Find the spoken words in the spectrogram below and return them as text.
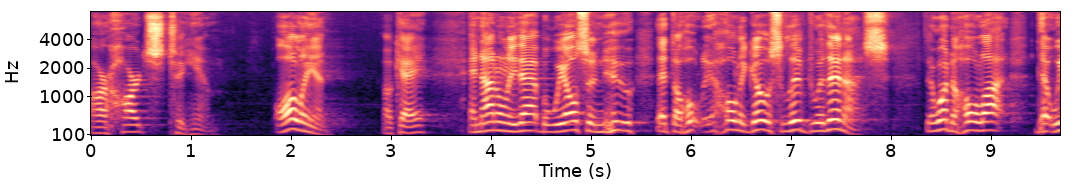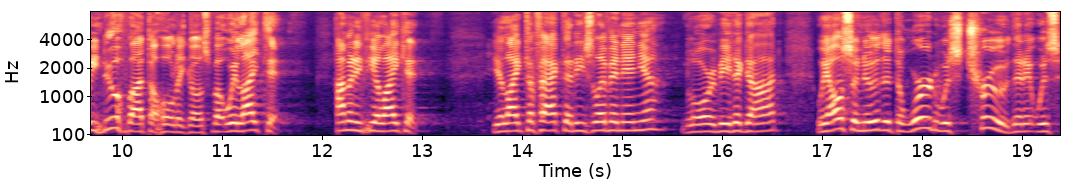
our hearts to Him. All in, okay? And not only that, but we also knew that the Holy, Holy Ghost lived within us. There wasn't a whole lot that we knew about the Holy Ghost, but we liked it. How many of you like it? You like the fact that He's living in you? Glory be to God. We also knew that the word was true, that it was,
